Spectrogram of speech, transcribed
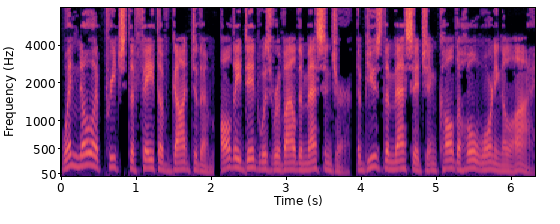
When Noah preached the faith of God to them, all they did was revile the messenger, abuse the message and call the whole warning a lie.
